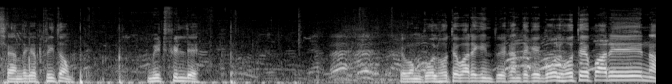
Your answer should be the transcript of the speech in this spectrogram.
সেখান থেকে প্রীতম মিডফিল্ডে। এবং গোল হতে পারে কিন্তু এখান থেকে গোল হতে পারে না।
